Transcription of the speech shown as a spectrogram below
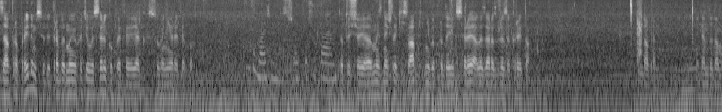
Завтра прийдемо сюди. Треба, ми хотіли сири купити як сувеніри, типу. Ну, Побачимо, ще пошукаємо. Тобто, що я, ми знайшли якісь лавки, ніби продають сири, але зараз вже закрито. Добре. Йдемо додому.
